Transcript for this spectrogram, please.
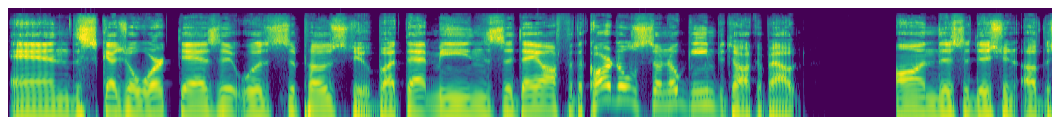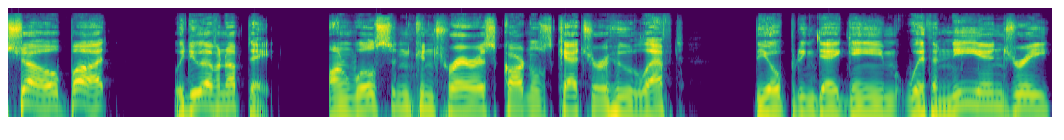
and the schedule worked as it was supposed to. But that means a day off for the Cardinals, so no game to talk about on this edition of the show. But we do have an update on Willson Contreras, Cardinals catcher, who left the opening day game with a knee injury.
